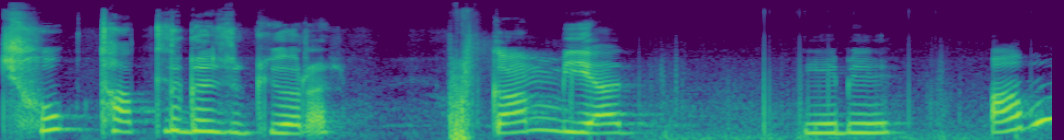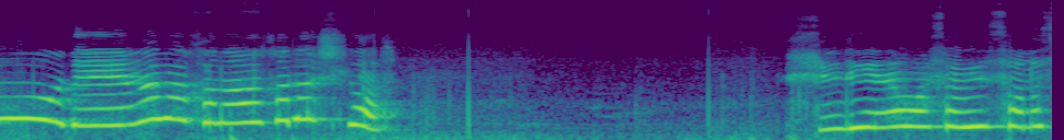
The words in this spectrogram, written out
Çok tatlı gözüküyorlar. Gambiya diye bir... Abo değerine bakın arkadaşlar. Şimdi yine basabilirseniz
